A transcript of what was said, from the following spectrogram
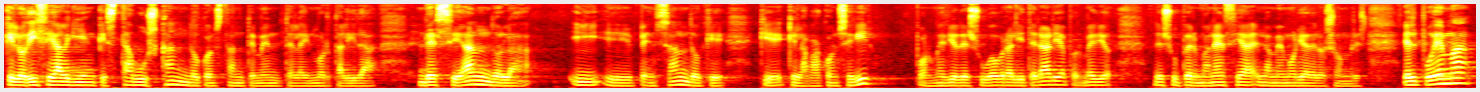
que lo dice alguien que está buscando constantemente la inmortalidad, deseándola y eh, pensando que, la va a conseguir por medio de su obra literaria, por medio de su permanencia en la memoria de los hombres. El poema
